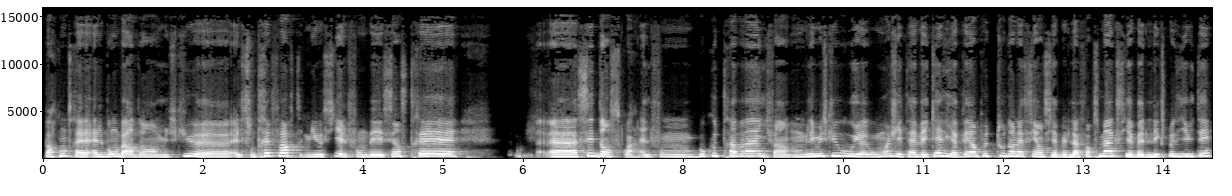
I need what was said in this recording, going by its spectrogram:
Par contre, elles, bombardent en muscu. Euh, elles sont très fortes, mais aussi elles font des séances très assez denses quoi. Elles font beaucoup de travail. Enfin, les muscles où, où moi j'étais avec elles, il y avait un peu de tout dans la séance. Il y avait de la force max, il y avait de l'explosivité,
